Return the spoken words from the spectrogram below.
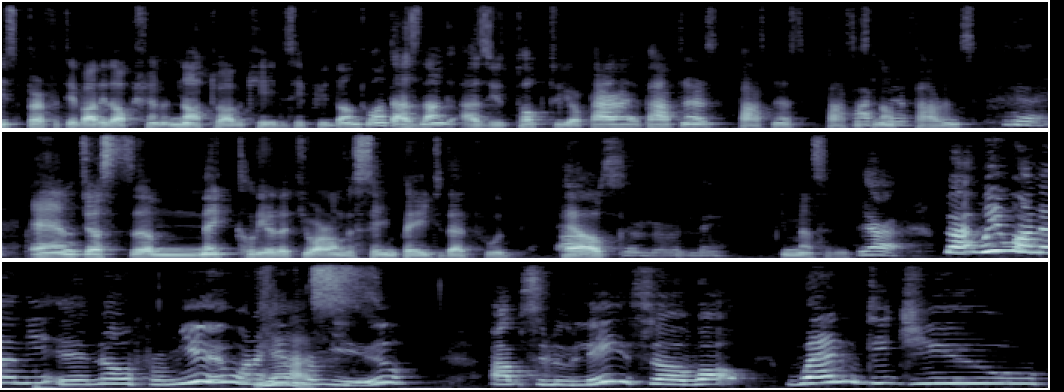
is perfectly valid option not to have kids if you don't want, as long as you talk to your par- partners, partners, partners, Partners. not parents, Yeah, and just um, make clear that you are on the same page. That would help absolutely. immensely. Yeah, but we want to uh, know from you. Want to hear from you? Absolutely. So, what? When did you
